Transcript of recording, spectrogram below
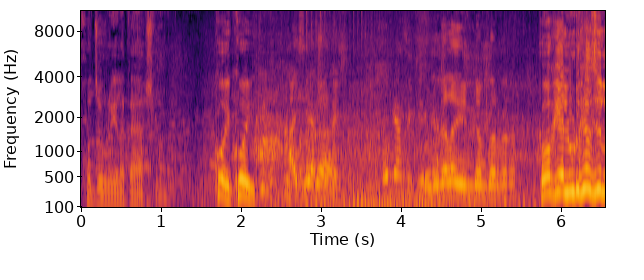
খোঁজে ওর এলাকায় আসলাম। কই কই? লুডো খেলায় ইনকাম করবে না। ও কে লুডো খেলছিল?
